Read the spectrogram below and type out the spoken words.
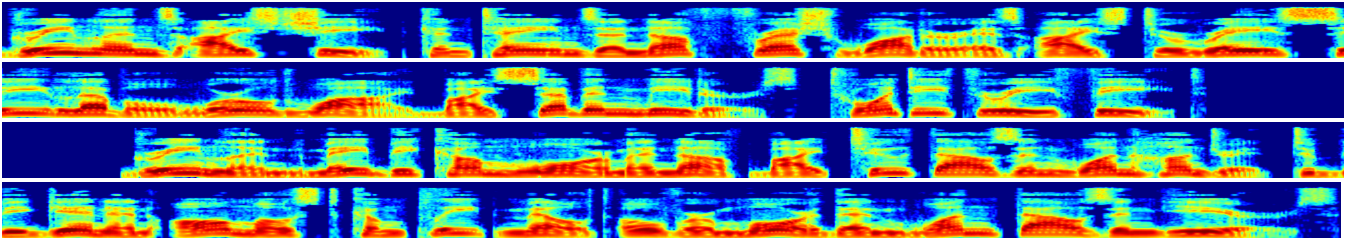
Greenland's ice sheet contains enough fresh water as ice to raise sea level worldwide by 7 meters 23 feet. Greenland may become warm enough by 2100 to begin an almost complete melt over more than 1,000 years.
